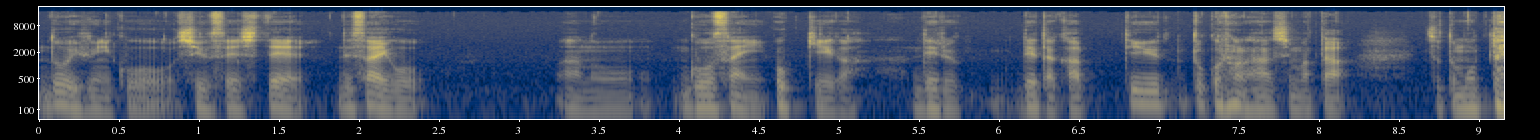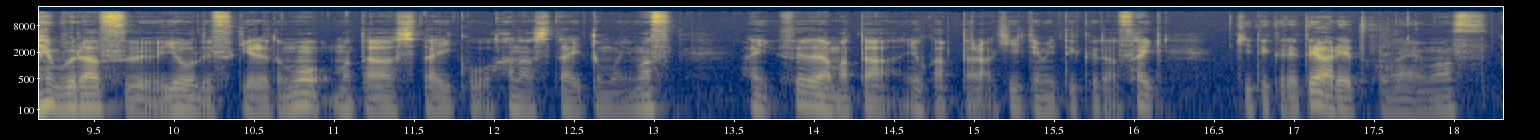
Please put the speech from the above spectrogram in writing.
どういうふうにこう修正してで最後あのゴーサイン OK が出る出たかっていうところの話またちょっともったいぶらすようですけれどもまた明日以降話したいと思います。はいそれではまたよかったら聞いてみてください聞いてくれてありがとうございます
